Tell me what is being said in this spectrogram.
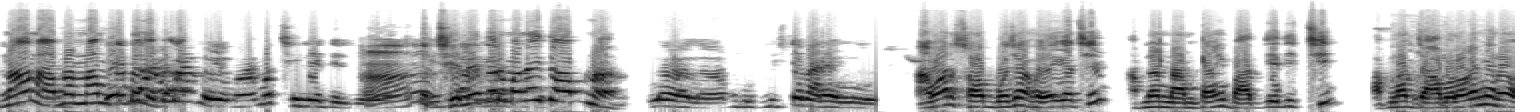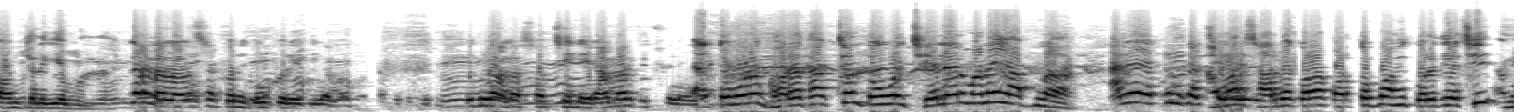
না না আপনার নাম কেটে দেবে আমার ছেলেদের জন্য। তো ছেলেদের মানেই তো আপনার। না না বুঝতে পারেননি। আমার সব বোঝা হয়ে গেছে আপনার নামটা আমি বাদ দিয়ে দিচ্ছি। আপনার যা বলার আমি অঞ্চলে গিয়ে বলব। না না না স্যার করে দিন করে দিন। এগুলো আমার সব ছেলের আমার কিছু নেই। এত বড় ঘরে থাকছেন তো ওই ছেলের মানেই আপনার। সার্ভে করার আমি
